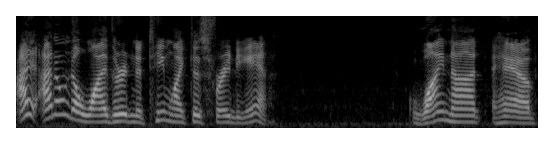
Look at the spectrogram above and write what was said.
I, I don't know why they're in a team like this for Indiana. Why not have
